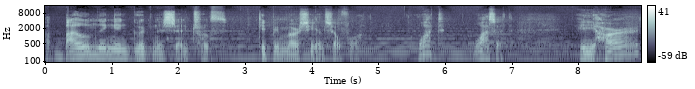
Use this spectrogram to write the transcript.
abounding in goodness and truth, keeping mercy and so forth. What was it? He heard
